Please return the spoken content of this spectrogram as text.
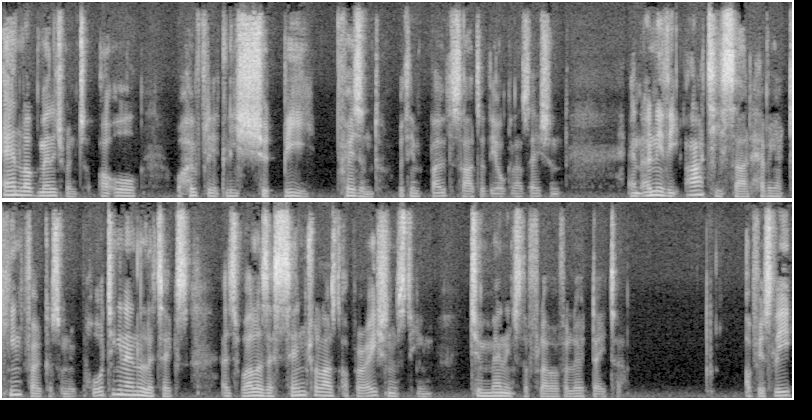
and log management are all, or hopefully at least should be, present within both sides of the organization and only the IT side having a keen focus on reporting and analytics, as well as a centralized operations team to manage the flow of alert data. Obviously,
